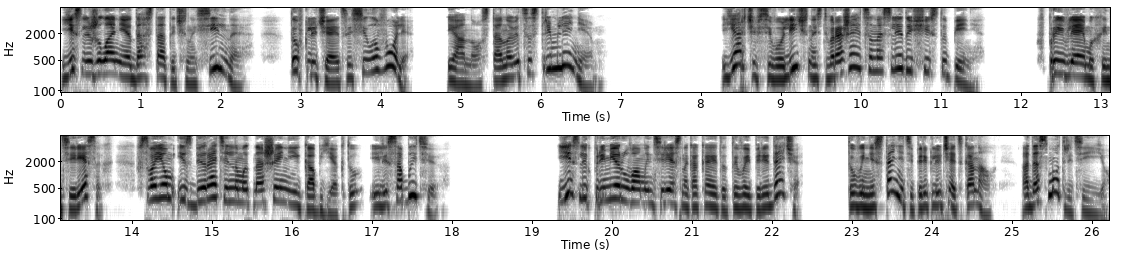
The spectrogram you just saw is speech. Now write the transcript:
Если желание достаточно сильное, то включается сила воли, и оно становится стремлением. Ярче всего личность выражается на следующей ступени. В проявляемых интересах, в своем избирательном отношении к объекту или событию. Если, к примеру, вам интересна какая-то ТВ-передача, то вы не станете переключать канал, а досмотрите ее.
